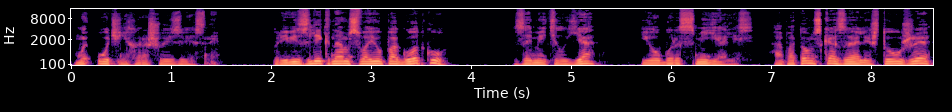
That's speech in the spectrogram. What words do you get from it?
мы очень хорошо известны. Привезли к нам свою погодку? — заметил я, и оба рассмеялись, а потом сказали, что уже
